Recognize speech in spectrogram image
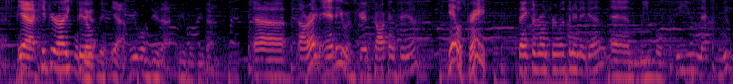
that. Yeah, keep your eyes we'll do peeled. Yeah, we will do that. We will do that. Uh, all right, Andy, it was good talking to you. Yeah, it was great. Thanks everyone for listening again, and we will see you next week.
